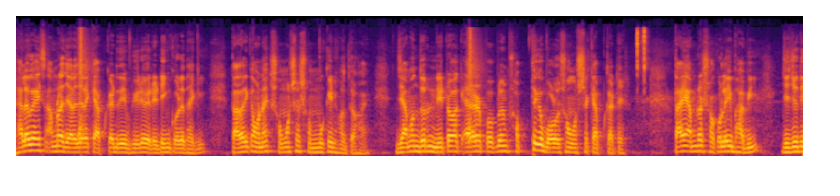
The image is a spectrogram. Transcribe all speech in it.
হ্যালো গাইস আমরা যারা যারা ক্যাপকাট দিয়ে ভিডিও এডিটিং করে থাকি, তাদেরকে অনেক সমস্যার সম্মুখীন হতে হয়। যেমন ধরুন নেটওয়ার্ক এরার প্রবলেম সবথেকে বড় সমস্যা ক্যাপকাটের তাই আমরা সকলেই ভাবি যে যদি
